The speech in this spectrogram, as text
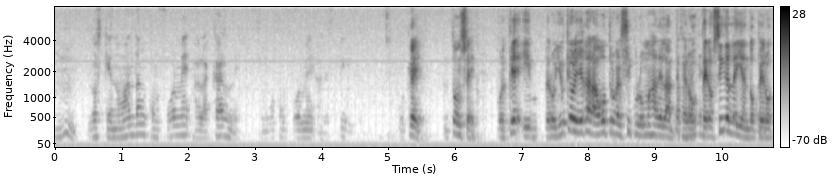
Mm. Los que no andan conforme a la carne, sino conforme al Espíritu. Ok, entonces ¿Por qué? Y, pero yo quiero llegar a otro versículo más adelante, pero, pero sigue leyendo. Pero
